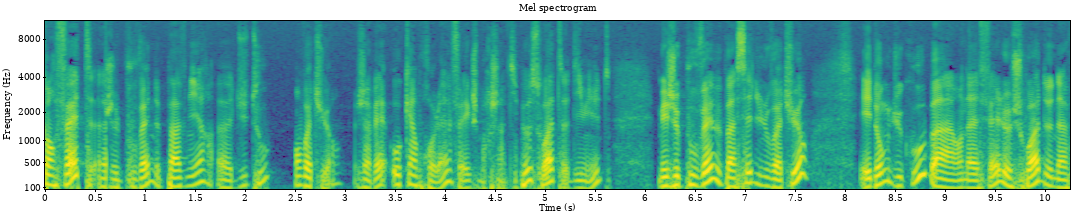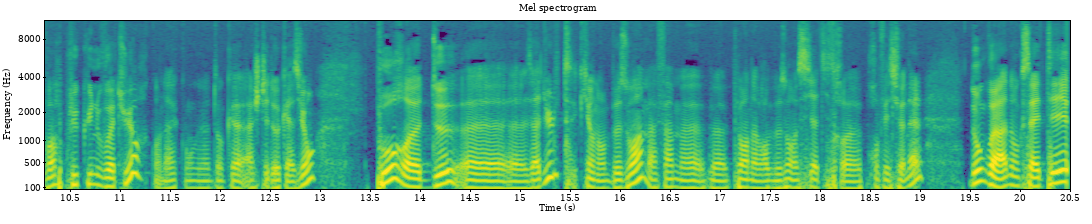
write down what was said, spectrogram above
qu'en fait, je pouvais ne pas venir euh, du tout en voiture. J'avais aucun problème, il fallait que je marche un petit peu, soit 10 minutes, mais je pouvais me passer d'une voiture. Et donc du coup, bah, on a fait le choix de n'avoir plus qu'une voiture qu'on a, donc euh, acheté d'occasion pour deux adultes qui en ont besoin. Ma femme peut en avoir besoin aussi à titre professionnel. Donc voilà, donc ça a été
